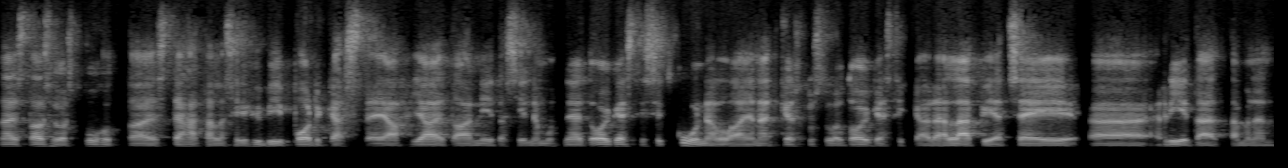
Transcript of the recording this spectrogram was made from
näistä asioista puhuttaa ja tehdään tällaisia hyviä podcasteja, jaetaan niitä sinne, mutta näitä oikeasti sitten kuunnellaan ja näitä keskusteluita oikeasti käydään läpi, että se ei ää, riitä, että tämmöinen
